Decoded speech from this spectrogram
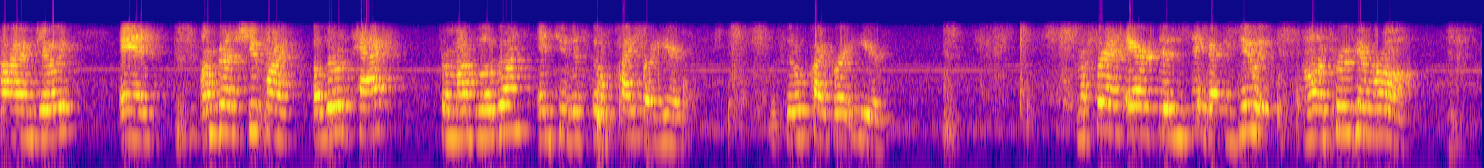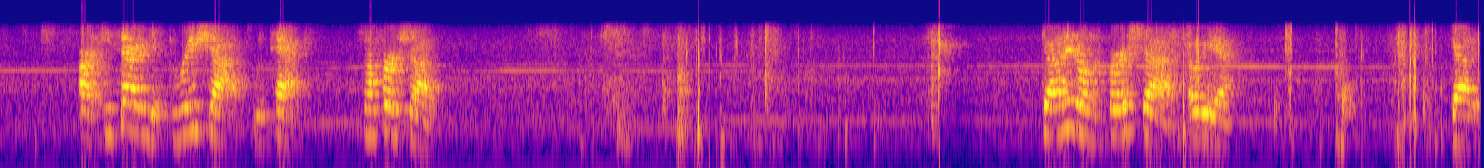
Hi, I'm Joey, and I'm going to shoot my a little tack from my blowgun into this little pipe right here. This little pipe right here. My friend Eric doesn't think I can do it. I want to prove him wrong. Alright, he said I can get three shots with tack. It's my first shot. Got it on the first shot. Oh yeah. Got it.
